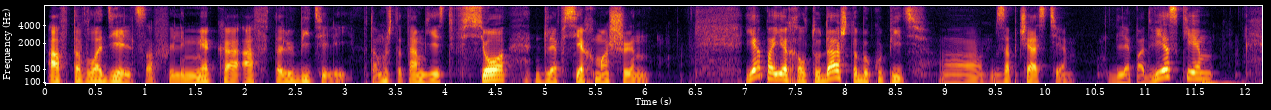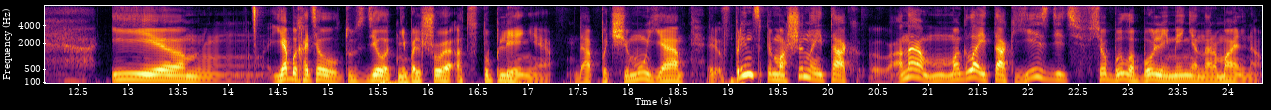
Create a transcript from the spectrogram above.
автовладельцев или мекка автолюбителей потому что там есть все для всех машин. Я поехал туда, чтобы купить э, запчасти для подвески. И я бы хотел тут сделать небольшое отступление, да, почему я... Э, в принципе, машина и так, она могла и так ездить, все было более-менее нормально.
